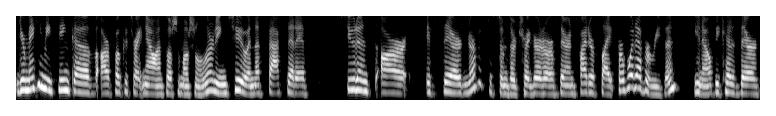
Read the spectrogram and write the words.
You're making me think of our focus right now on social emotional learning, too, and the fact that if students are if their nervous systems are triggered or if they're in fight or flight for whatever reason you know because they're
